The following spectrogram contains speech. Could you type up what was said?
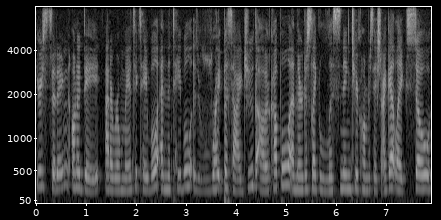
you're sitting on a date at a romantic table and the table is right beside you, the other couple, and they're just like listening to your conversation. I get like so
